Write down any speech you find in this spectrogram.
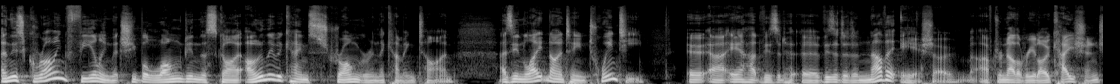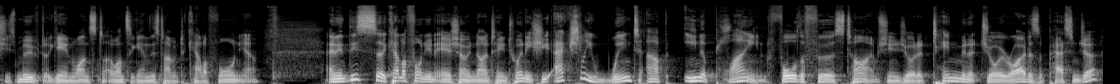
And this growing feeling that she belonged in the sky only became stronger in the coming time, as in late 1920, uh, uh, Earhart visit, uh, visited another air show after another relocation. She's moved again once, once again, this time into California. And in this uh, Californian air show in 1920, she actually went up in a plane for the first time. She enjoyed a 10 minute joyride as a passenger,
